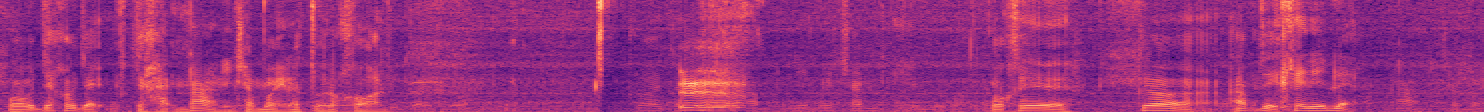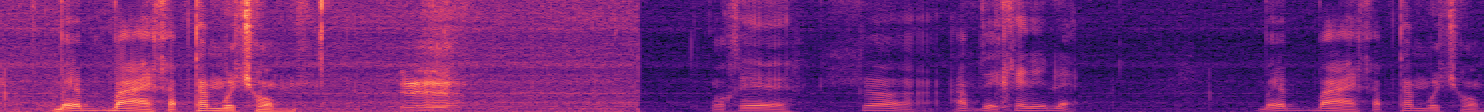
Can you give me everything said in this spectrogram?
ผมจะเข้าใจจะหันหน้านี่ทำไมละตัวละครก็จะทำแอนิเมชั่นเทมไปก่อนโอเค ก็อัปเดตแค่นี้แหละอะจะมาบ๊ายบายครับท่านผู้ชม โอเค ก็อัปเดตแค่นี้แหละบ๊ายบายครับท่านผู้ชม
